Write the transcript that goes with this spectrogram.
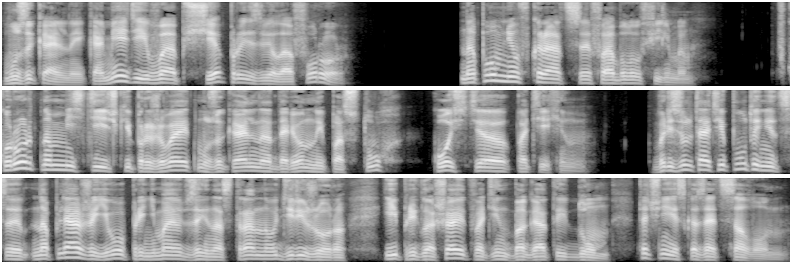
Музыкальная комедия вообще произвела фурор. Напомним вкратце фабулу фильма. В курортном местечке проживает музыкально одаренный пастух Костя Потехин. В результате путаницы на пляже его принимают за иностранного дирижера и приглашают в один богатый дом, точнее сказать, салон.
